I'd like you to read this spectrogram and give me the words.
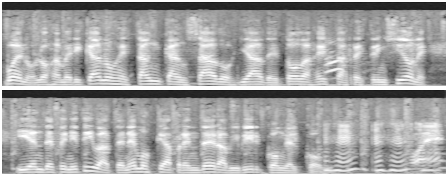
Bueno, los americanos están cansados ya de todas estas restricciones y en definitiva tenemos que aprender a vivir con el COVID. Bueno,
